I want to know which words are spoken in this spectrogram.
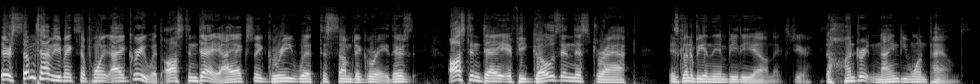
there's sometimes he makes a point I agree with. Austin Daye, I actually agree with to some degree. There's Austin Daye, if he goes in this draft, is going to be in the NBDL next year. He's 191 pounds.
